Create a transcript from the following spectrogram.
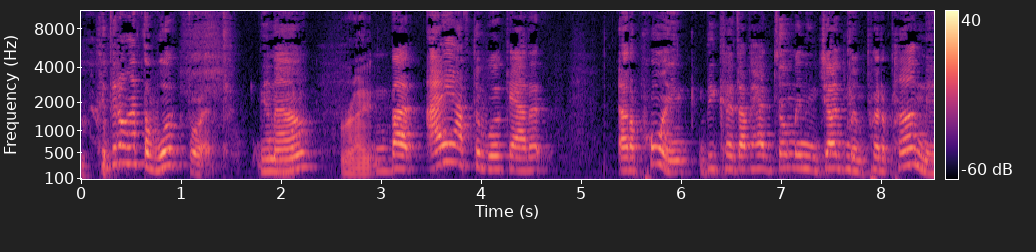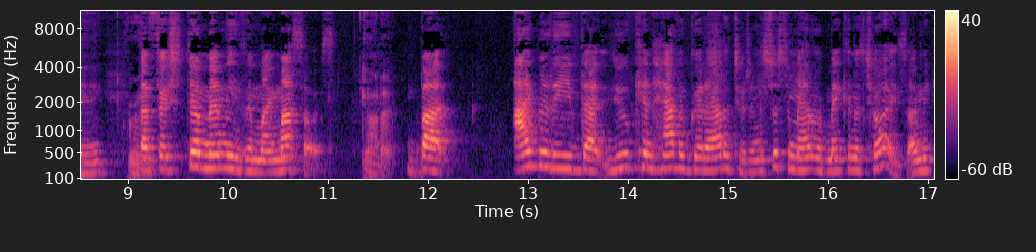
because they don't have to work for it, you know? Right. But I have to work at it at a point because I've had so many judgment put upon me Right. that there's still memories in my muscles. Got it. But I believe that you can have a good attitude, and it's just a matter of making a choice. I mean,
